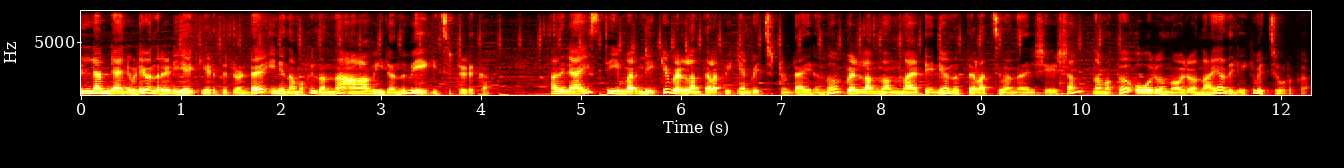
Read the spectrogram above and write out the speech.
എല്ലാം ഞാനിവിടെ ഒന്ന് റെഡിയാക്കി എടുത്തിട്ടുണ്ട്. ഇനി നമുക്കിതൊന്ന് ആവിയിലൊന്ന് വേവിച്ചിട്ടെടുക്കാം അതിനായി സ്റ്റീമറിലേക്ക് വെള്ളം തിളപ്പിക്കാൻ വെച്ചിട്ടുണ്ടായിരുന്നു. വെള്ളം നന്നായിട്ട് ഇനി ഒന്ന് തിളച്ച് വന്നതിന് ശേഷം നമുക്ക് ഓരോന്നോരോന്നായി അതിലേക്ക് വെച്ച് കൊടുക്കാം.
